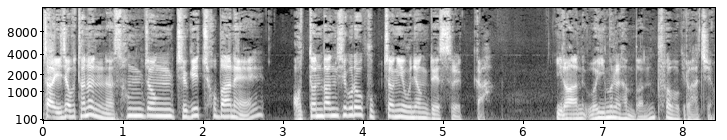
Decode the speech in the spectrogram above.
자, 이제부터는 성종 즉위 초반에 어떤 방식으로 국정이 운영됐을까? 이러한 의문을 한번 풀어보기로 하죠.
